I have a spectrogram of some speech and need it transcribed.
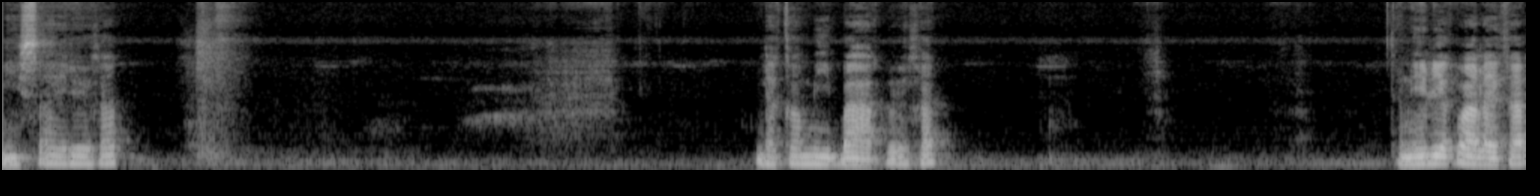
มีไส้ด้วยครับแล้วก็มีบากด้วยครับ ตรง นี้เรียกว่าอะไรครับ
